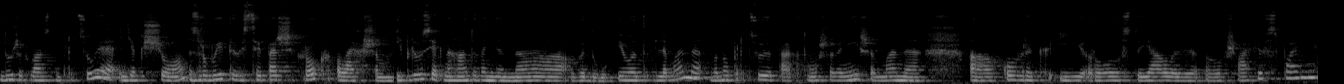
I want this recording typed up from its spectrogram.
дуже класно працює, якщо зробити ось цей перший крок легшим, і плюс як нагадування на виду. І от для мене воно працює так, тому що раніше в мене коврик і рол стояли е, в шафі в спальні.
